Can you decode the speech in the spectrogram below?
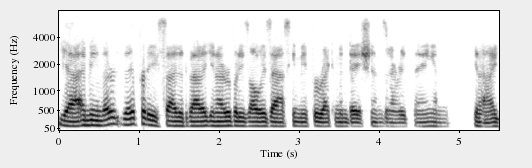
yeah, I mean they're they're pretty excited about it. You know, everybody's always asking me for recommendations and everything, and you know, I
